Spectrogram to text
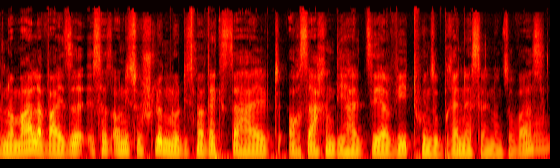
Und normalerweise ist das auch nicht so schlimm, nur diesmal wächst da halt auch Sachen, die halt sehr wehtun, so Brennnesseln und sowas. Mhm.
